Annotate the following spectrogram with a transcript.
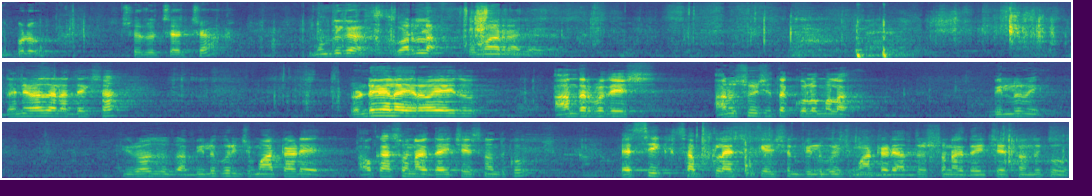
ఇప్పుడు చిరు చర్చ. ముందుగా వర్ల కుమార్ రాజా గారు. ధన్యవాదాలు అధ్యక్ష. రెండు వేల ఇరవై ఐదు ఆంధ్రప్రదేశ్ అనుసూచిత కులముల బిల్లుని ఈరోజు ఆ బిల్లు గురించి మాట్లాడే అవకాశం నాకు దయచేసినందుకు ఎస్సీ సబ్ క్లాసిఫికేషన్ బిల్లు గురించి మాట్లాడే అదృష్టం నాకు దయచేసినందుకు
